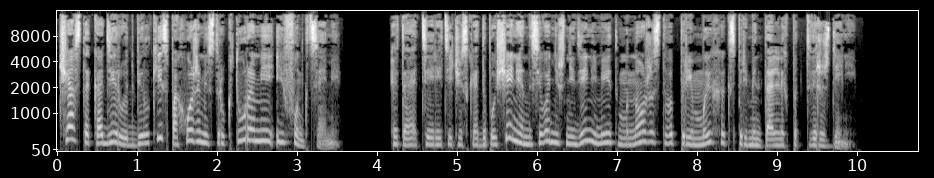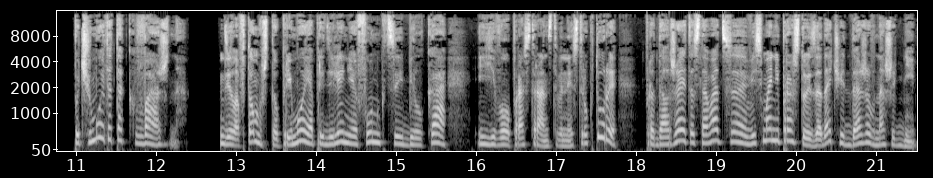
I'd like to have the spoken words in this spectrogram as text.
часто кодируют белки с похожими структурами и функциями. Это теоретическое допущение на сегодняшний день имеет множество прямых экспериментальных подтверждений. Почему это так важно? Дело в том, что прямое определение функции белка и его пространственной структуры продолжает оставаться весьма непростой задачей даже в наши дни.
